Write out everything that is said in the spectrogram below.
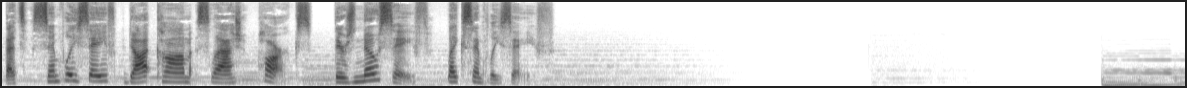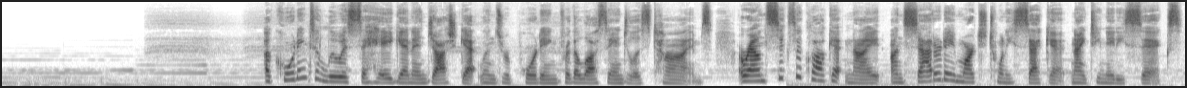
That's simplisafe.com slash parks. There's no safe like SimpliSafe. According to Louis Sahagun and Josh Getlin's reporting for the Los Angeles Times, around 6 o'clock at night on Saturday, March 22, 1986,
